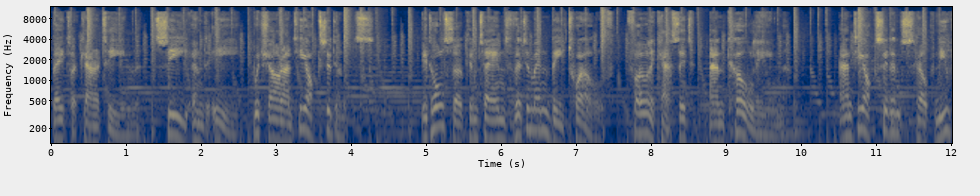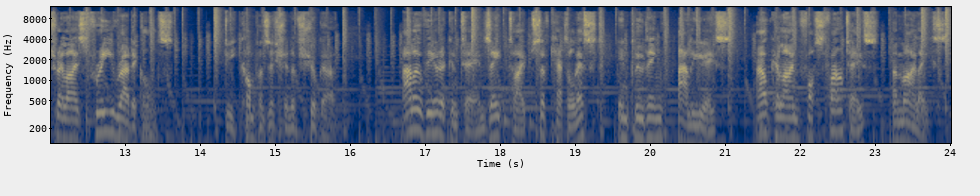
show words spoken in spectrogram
beta-carotene, C and E, which are antioxidants. It also contains vitamin B12, folic acid, and choline. Antioxidants help neutralize free radicals. Decomposition of sugar. Aloe vera contains 8 types of catalyst, including alliase, alkaline phosphatase, amylase,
